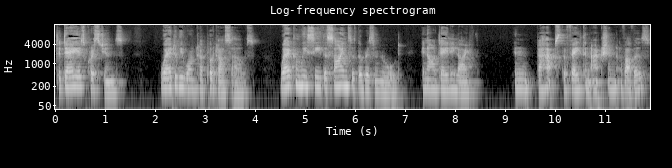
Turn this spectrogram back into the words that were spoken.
Today, as Christians, where do we want to put ourselves? Where can we see the signs of the risen Lord in our daily life, in perhaps the faith and action of others,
